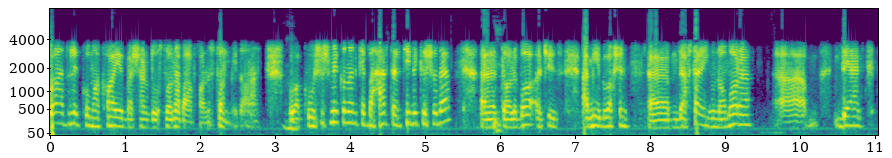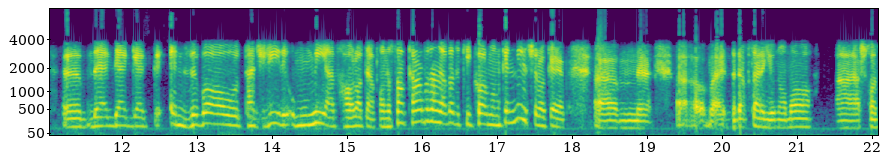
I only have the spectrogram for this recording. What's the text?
بذل کمک های بشر دوستانه به افغانستان میدارند. و کوشش می‌کنن که به هر ترتیبی که شده طالبا چیز امی ببخشن دفتر یوناما را یک یک انزوا و تجرید عمومی از حالات افغانستان قرار بدن. البته که کار ممکن نیست چرا که دفتر یوناما اشخاص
